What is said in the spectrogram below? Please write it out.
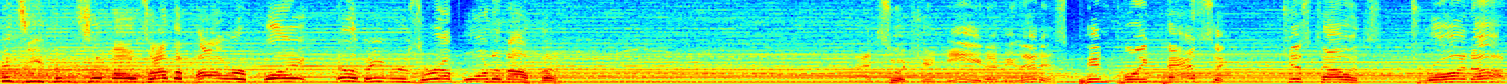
It's Ethan Somoza on the power play, and the Beavers are up one to nothing. That's what you need. I mean, that is pinpoint passing, just how it's drawn up.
